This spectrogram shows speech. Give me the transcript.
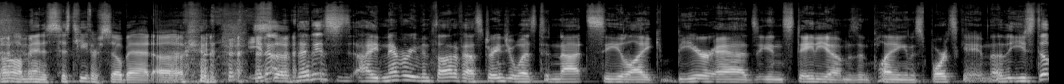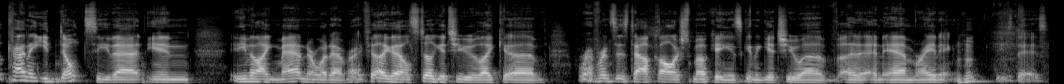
oh man, his, his teeth are so bad. Uh, You know, that is, I never even thought of how strange it was to not see like beer ads in stadiums and playing in a sports game. Though You still kind of, you don't see that in even like Madden or whatever. I feel like that'll still get you like uh, references to alcohol or smoking is going to get you a, a, an M rating these days.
